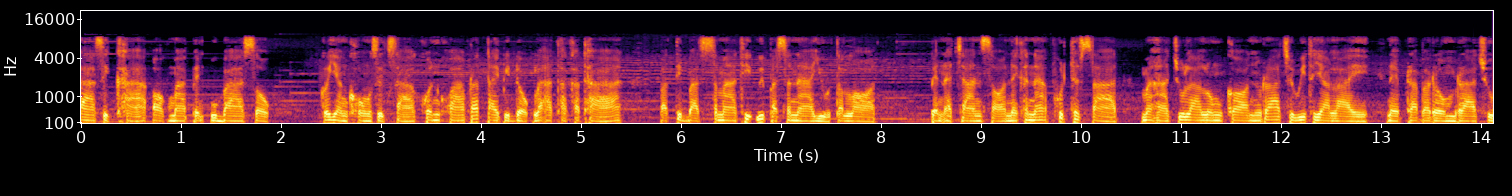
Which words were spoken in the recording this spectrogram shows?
ลาสิกขาออกมาเป็นอุบาสก ก็ยังคงศึกษาค้นคว้าพระไตรปิฎกและอัตถคถา ปฏิบัติสมาธิวิปัสสนาอยู่ตลอด เป็นอาจารย์สอนในคณะพุทธศาสตร์ มหาจุฬาลงกรณราชวิทยาลัย ในพระบรมราชู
